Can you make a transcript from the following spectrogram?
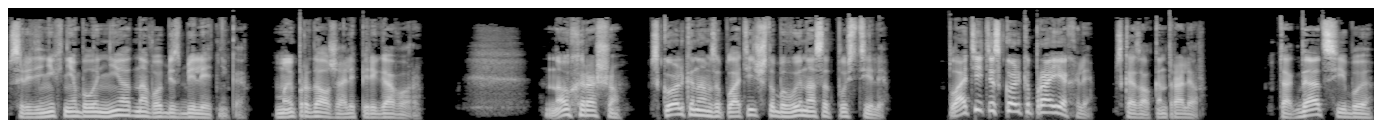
Среди них не было ни одного безбилетника. Мы продолжали переговоры. «Ну, хорошо. Сколько нам заплатить, чтобы вы нас отпустили?» «Платите, сколько проехали», — сказал контролер. «Тогда от Сибуя».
